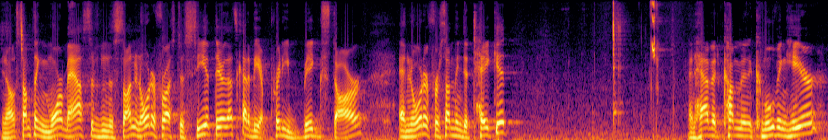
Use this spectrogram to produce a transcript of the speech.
you know, something more massive than the sun. In order for us to see it there, that's got to be a pretty big star. And in order for something to take it and have it come in, moving here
